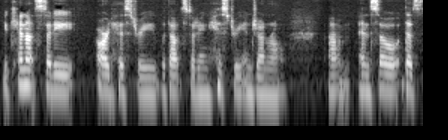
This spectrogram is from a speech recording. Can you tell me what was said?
You cannot study art history without studying history in general. Um, and so that's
